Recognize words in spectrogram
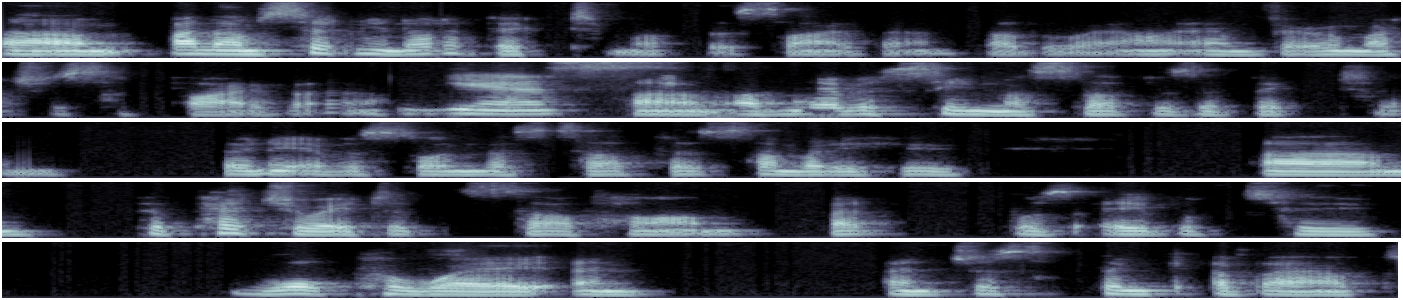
Um, and I'm certainly not a victim of this either, by the way. I am very much a survivor. Yes. Um, I've never seen myself as a victim. Only ever saw myself as somebody who um, perpetuated self-harm, but was able to walk away and and just think about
